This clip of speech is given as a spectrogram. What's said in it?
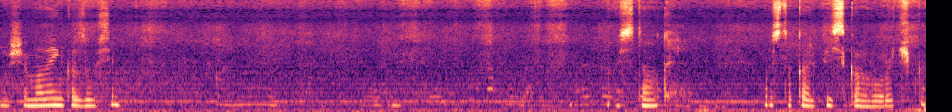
бо ще маленька зовсім. Ось так. Ось така альпійська горочка.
